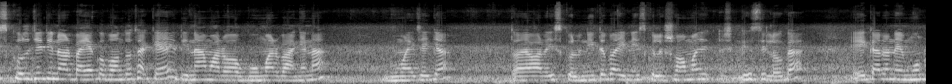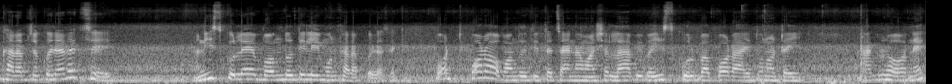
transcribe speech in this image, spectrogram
স্কুল যেদিন ওর বাইয়াকে বন্ধ থাকে দিন আমারও ঘুম আর ভাঙে না ঘুমাই জায়গা। তো আর স্কুলে নিতে পারি না স্কুলে সময় গেছিল গা। এই কারণে মন খারাপ যে করে রাখছে মানে স্কুলে বন্ধ দিলেই মন খারাপ করে থাকে। পড়- পড়াও বন্ধ দিতে চায় না মাসাল্লাহ হাবিবা, স্কুল বা পড়ায় দুটাই আগ্রহ অনেক,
